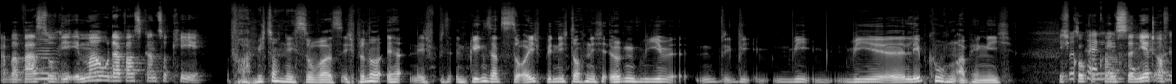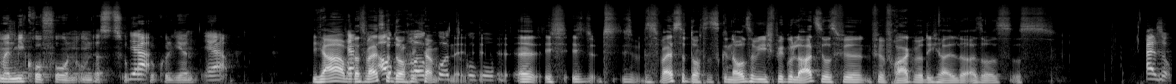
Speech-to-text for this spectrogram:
Aber war es so wie immer oder war es ganz okay? Frag mich doch nicht sowas. Ich bin doch, ich, im Gegensatz zu euch bin ich doch nicht irgendwie wie, wie, wie äh, Lebkuchenabhängig. Ich bist gucke konsterniert auf mein Lebkuchen. Mikrofon, um das zu Ja. protokollieren. Ja. Ja, aber das weißt du doch. Ich mal hab, kurz gehoben. äh, ich, ich, das weißt du doch. Das ist genauso wie ich Spekulatius für, für fragwürdig halte. Also es ist. Also,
